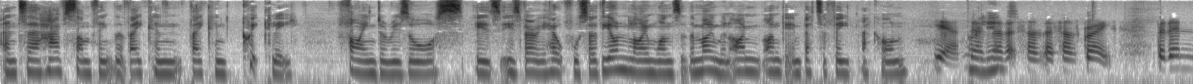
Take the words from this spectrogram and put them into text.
and to have something that they can they can quickly find a resource is, is very helpful. So the online ones at the moment I'm I'm getting better feedback on. Yeah, no, no, that sounds that sounds great. But then,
